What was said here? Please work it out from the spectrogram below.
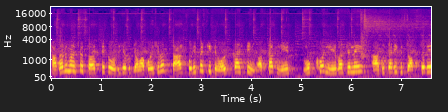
সাধারণ মানুষের তরফ থেকে অভিযোগ জমা পড়েছিল। তার পরিপ্রেক্ষিতে ওয়েবকাস্টিং অর্থাৎ মুখ্য নির্বাচনী আধিকারিক দপ্তরে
